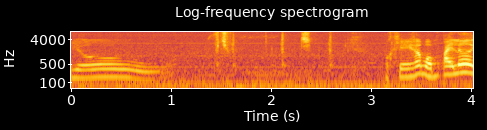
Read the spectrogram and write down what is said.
โยโอเคครับผมไปเลย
